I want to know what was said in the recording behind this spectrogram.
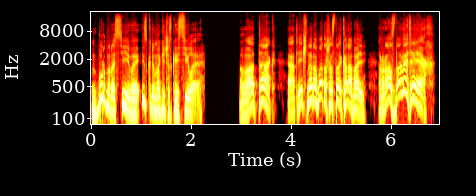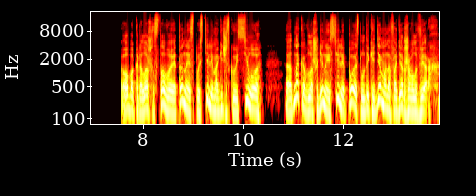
бурно рассеивая искры магической силы. «Вот так! Отличная работа, шестой корабль! Раздавите их!» Оба крыла шестого Этена испустили магическую силу, однако в лошадиной силе поезд ладыки демонов одерживал вверх.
